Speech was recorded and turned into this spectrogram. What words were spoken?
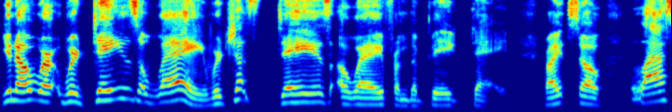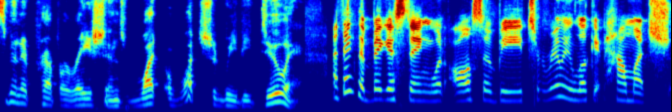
You know, we're we're days away. We're just days away from the big day, right? So, last minute preparations. What what should we be doing? I think the biggest thing would also be to really look at how much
